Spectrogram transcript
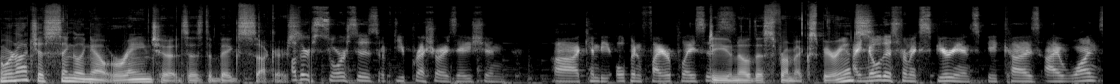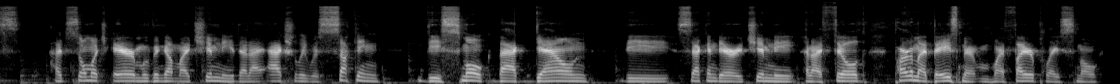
And we're not just singling out range hoods as the big suckers. Other sources of depressurization uh, can be open fireplaces. Do you know this from experience? I know this from experience because I once had so much air moving up my chimney that I actually was sucking the smoke back down the secondary chimney and I filled part of my basement with my fireplace smoke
